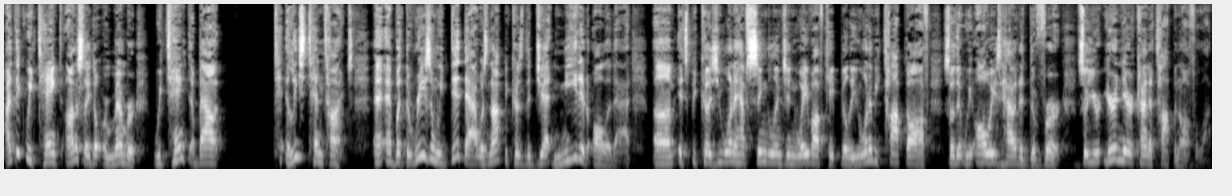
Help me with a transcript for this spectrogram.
I think we tanked. Honestly, I don't remember. We tanked about t- at least ten times. And, but the reason we did that was not because the jet needed all of that. Um, it's because you want to have single engine wave off capability. You want to be topped off so that we always have to divert. So you're you're in there kind of topping off a lot.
